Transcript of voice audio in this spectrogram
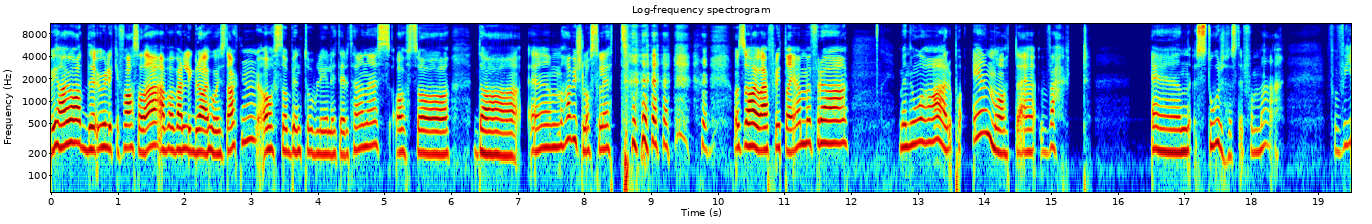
vi har jo hatt ulike faser, da. Jeg var veldig glad i henne i starten, og så begynte hun å bli litt irriterende. Og så da um, har vi slåss litt. og så har jo jeg flytta hjemmefra. Men hun har på en måte vært en storesøster for meg. For vi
